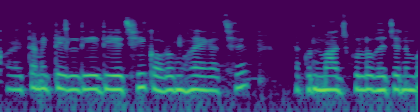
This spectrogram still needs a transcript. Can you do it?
কড়াইতে আমি তেল দিয়ে দিয়েছি, গরম হয়ে গেছে। এখন মাছগুলো ভেজে নেব।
